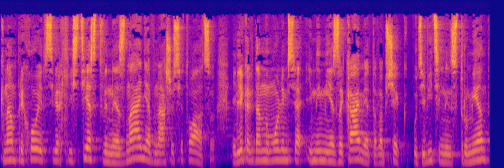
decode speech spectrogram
к нам приходят сверхъестественные знания в нашу ситуацию. Или когда мы молимся иными языками, это вообще удивительный инструмент,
